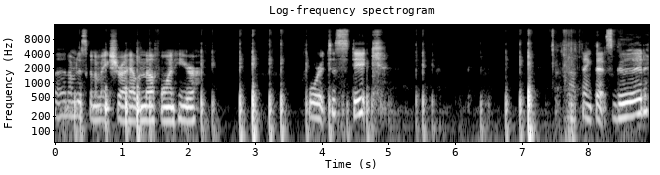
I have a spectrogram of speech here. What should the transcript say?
But I'm just going to make sure I have enough on here for it to stick. I think that's good.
